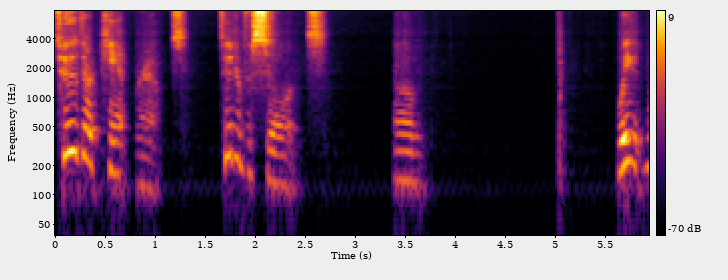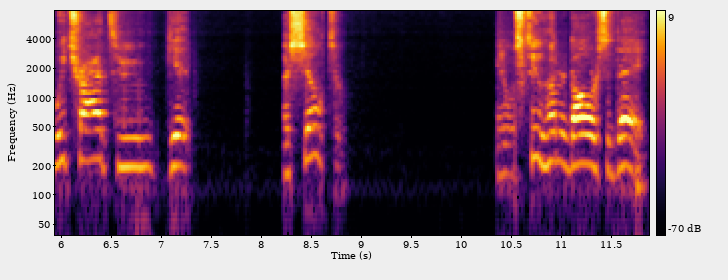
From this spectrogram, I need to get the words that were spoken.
to their campgrounds, to their facilities. Um, we we tried to get a shelter, and it was two hundred dollars a day.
